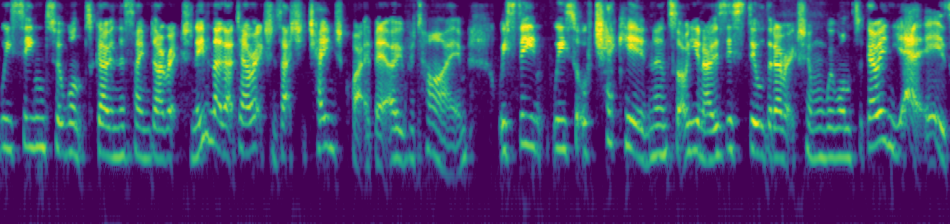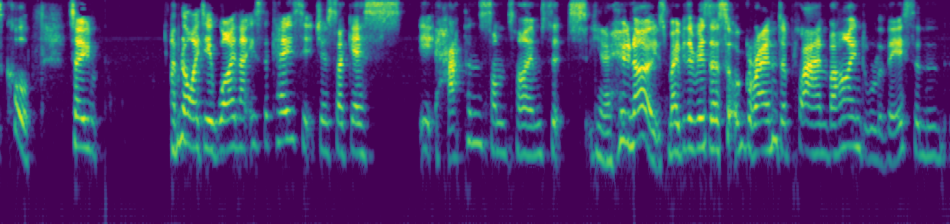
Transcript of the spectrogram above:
we seem to want to go in the same direction, even though that direction has actually changed quite a bit over time. We see, we sort of check in and sort of, you know, is this still the direction we want to go in? Yeah, it is. Cool. So I have no idea why that is the case. It just, I guess, it happens sometimes that you know who knows? Maybe there is a sort of grander plan behind all of this and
